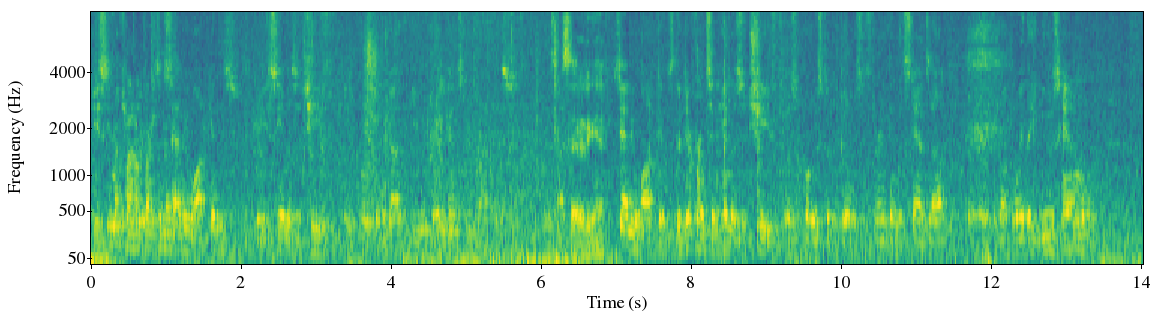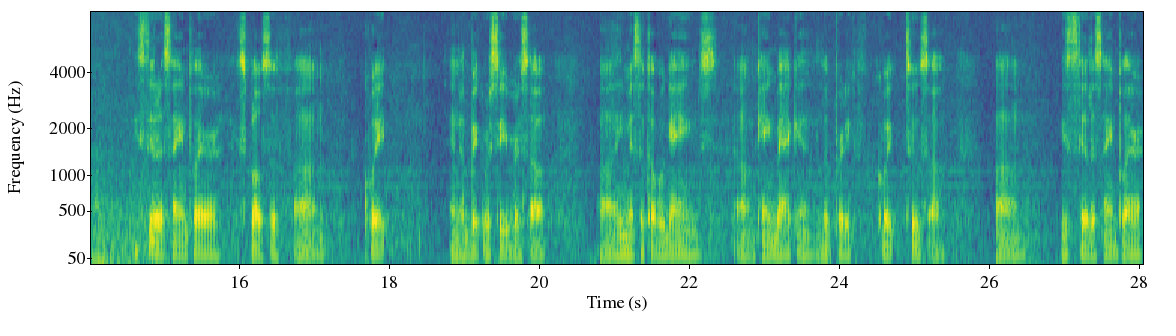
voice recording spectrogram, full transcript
Do you see much of a difference in Sammy Watkins, where you see him as a chief as opposed to the guy that you would play against in practice? Say it again. Sammy Watkins, the difference in him as a chief as opposed to the Bills, is there anything that stands out about the way they use him? Or? He's still the same player, explosive, um, quick, and a big receiver. So uh, he missed a couple games, um, came back and looked pretty quick too. So um, he's still the same player.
